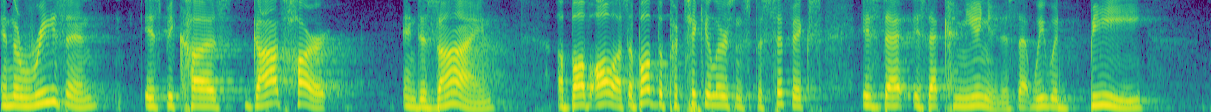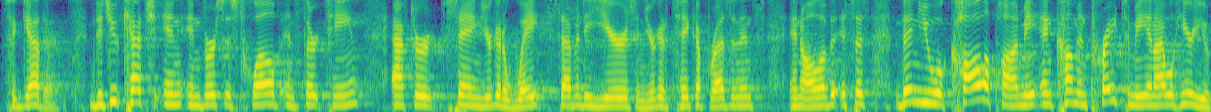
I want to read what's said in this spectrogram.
And the reason is because God's heart and design, above all else, above the particulars and specifics, is that, is that communion, is that we would be together. Did you catch in, in verses 12 and 13, after saying you're going to wait 70 years and you're going to take up residence in all of it? It says, Then you will call upon me and come and pray to me, and I will hear you.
